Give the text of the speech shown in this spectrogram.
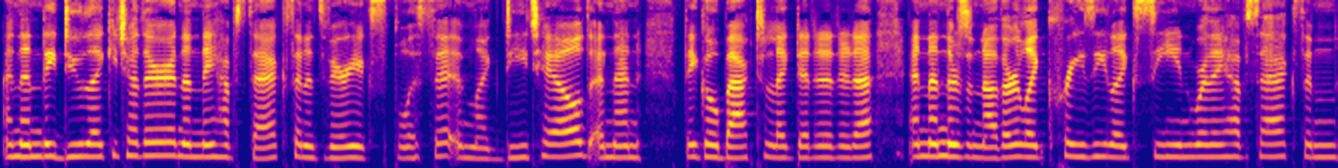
and then they do like each other and then they have sex and it's very explicit and like detailed and then they go back to like da da da da and then there's another like crazy like scene where they have sex and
